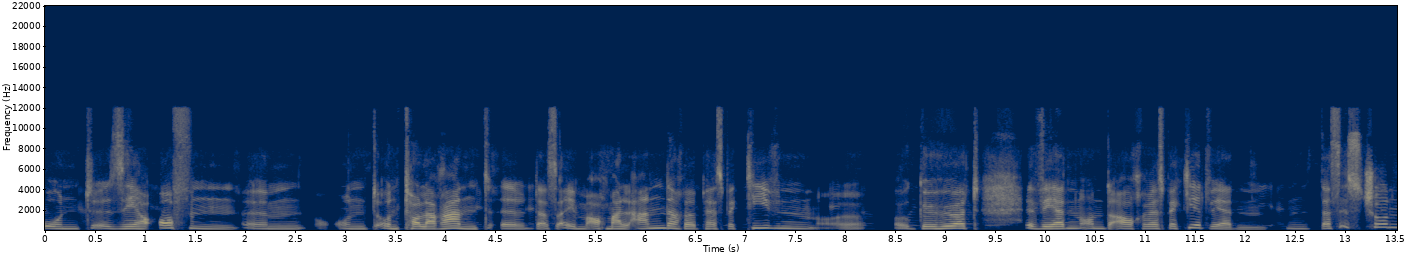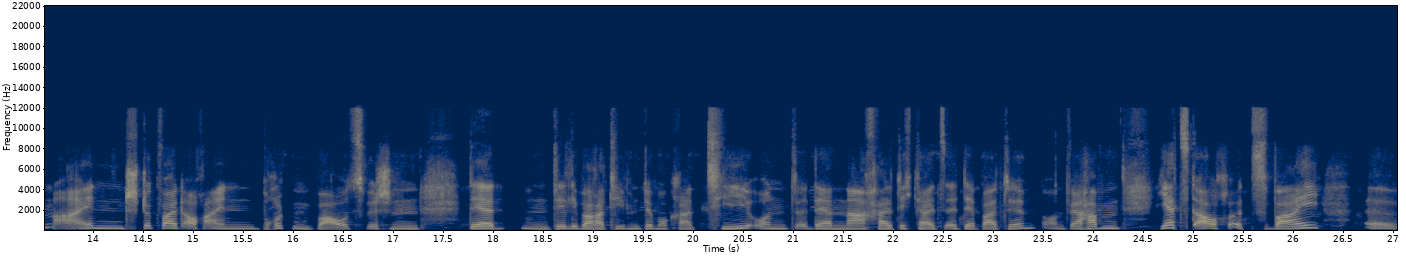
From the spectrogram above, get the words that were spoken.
und äh, sehr offen ähm, und, und tolerant, äh, dass eben auch mal andere Perspektiven äh, gehört werden und auch respektiert werden. Das ist schon ein Stück weit auch ein Brückenbau zwischen der deliberativen Demokratie und der Nachhaltigkeitsdebatte. Und wir haben jetzt auch zwei äh,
